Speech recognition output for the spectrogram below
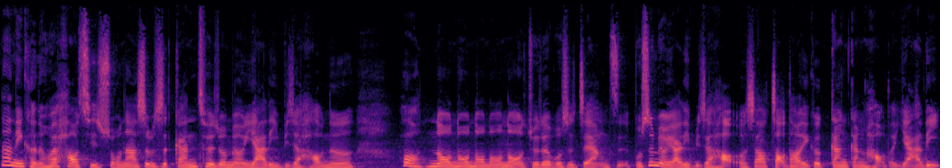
那你可能会好奇说，那是不是干脆就没有压力比较好呢？哦，no no no no no，绝对不是这样子，不是没有压力比较好，而是要找到一个刚刚好的压力。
